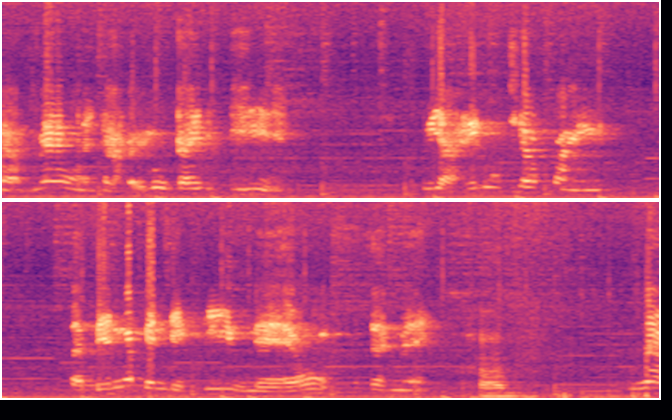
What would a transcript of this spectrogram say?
น่ะ แม่อยากให้ลูกได้ดีคืออยากให้ลูกเชื่อฟัง แต่เบนก็เป็นเด็กดีอยู่แล้วเข้าใจไหมครับน่า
